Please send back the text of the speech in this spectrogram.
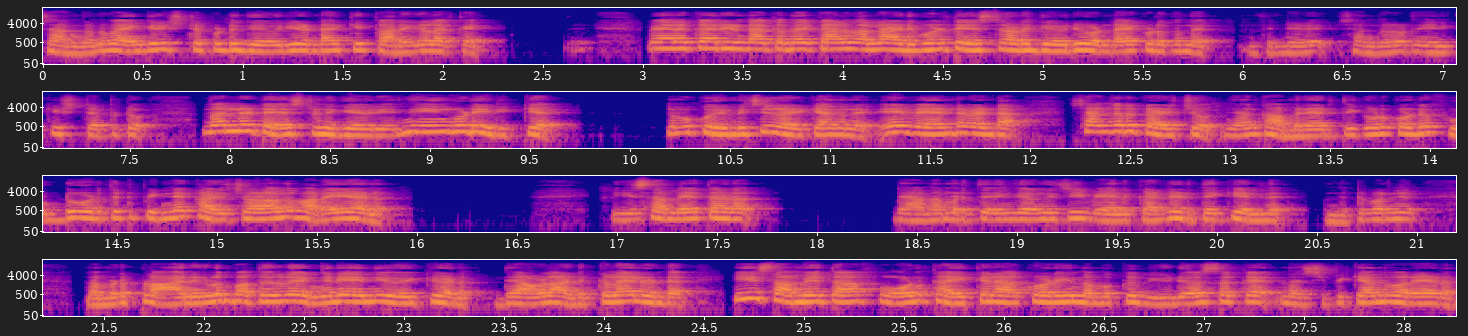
ശങ്കറിന് ഭയങ്കര ഇഷ്ടപ്പെട്ട് ഗൗരി ഉണ്ടാക്കിയ കറികളൊക്കെ. വേലക്കാരി ഉണ്ടാക്കുന്നേക്കാളും നല്ല അടിപൊളി ടേസ്റ്റാണ് ഗൗരി ഉണ്ടാക്കി കൊടുക്കുന്നത്. പിന്നീട് ശങ്കർ പറഞ്ഞു എനിക്ക് ഇഷ്ടപ്പെട്ടു. നല്ല ടേസ്റ്റ് ഉണ്ട് ഗൗരി. നീയും കൂടി ഇരിക്കുക നമുക്ക് ഒരുമിച്ച് കഴിക്കാന്നുണ്ട്. ഏ വേണ്ട വേണ്ട. ശങ്കർ കഴിച്ചോ. ഞാൻ കമലടുത്തേക്ക് കൂടെ കൊണ്ട് ഫുഡ് കൊടുത്തിട്ട് പിന്നെ കഴിച്ചോളാം എന്ന് പറയാണ് ഈ സമയത്താണ് രാധാമടുത്ത് ഗംഗജി വേലക്കാരുടെ അടുത്തേക്ക് ചെല്ലുന്നത് എന്നിട്ട് പറഞ്ഞു നമ്മുടെ പ്ലാനുകളും പദ്ധതികളും എങ്ങനെയെന്ന് ചോദിക്കുകയാണ്. ഇത് അവൾ അടുക്കളയിലുണ്ട്. ഈ സമയത്ത് ആ ഫോൺ കൈക്കലാക്കുവാണെങ്കിൽ നമുക്ക് വീഡിയോസ് ഒക്കെ നശിപ്പിക്കാന്ന് പറയാണ്.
